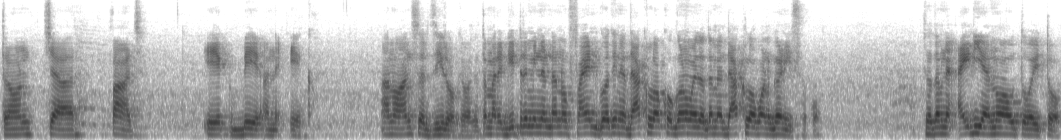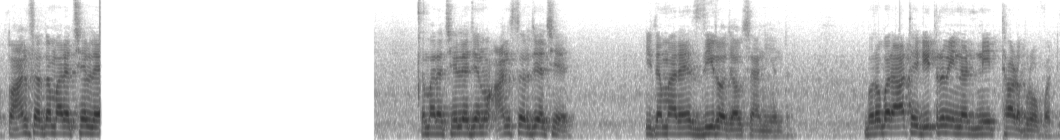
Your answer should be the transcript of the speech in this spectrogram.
ત્રણ, ચાર, પાંચ. એક, બે અને એક. આનો આન્સર ઝીરો કહેવાય તમારે ડિટર્મિનન્ટ આનો ફાઇન્ડ ગોતીને દાખલો આખો ગણવો હોય તો તમે દાખલો પણ ગણી શકો. જો તમને આઈડિયા ન આવતો હોય તો તો આન્સર તમારે છેલ્લે તમારે છેલ્લે જેનો આન્સર જે છે એ તમારે ઝીરો જ આવશે આની અંદર. બરોબર, આ થઈ ડિટર્મિનન્ટની થર્ડ પ્રોપર્ટી.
